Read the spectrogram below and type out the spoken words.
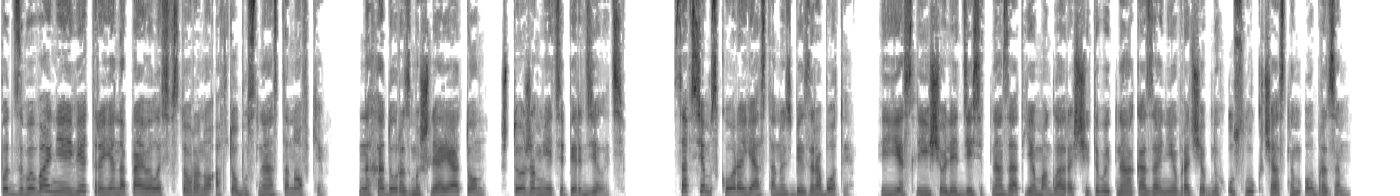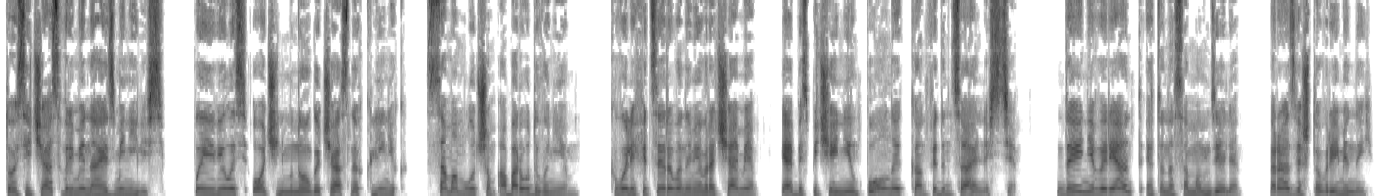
Под завывание ветра я направилась в сторону автобусной остановки, на ходу размышляя о том, что же мне теперь делать. Совсем скоро я останусь без работы, если еще лет десять назад я могла рассчитывать на оказание врачебных услуг частным образом, то сейчас времена изменились. Появилось очень много частных клиник с самым лучшим оборудованием, квалифицированными врачами и обеспечением полной конфиденциальности. Да и не вариант это на самом деле, разве что временный.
